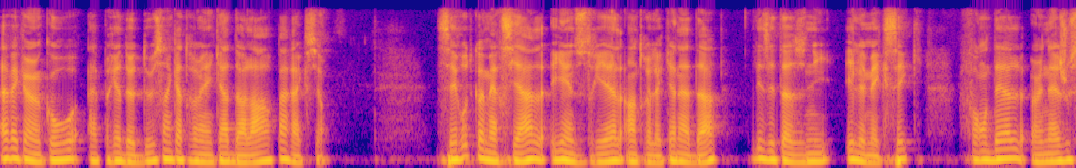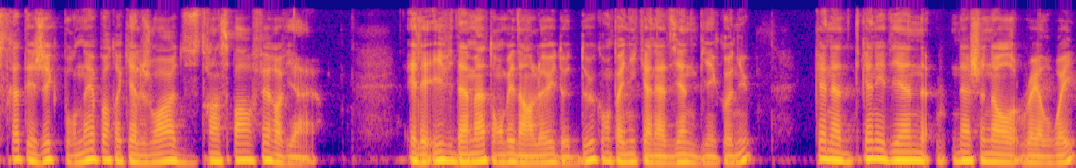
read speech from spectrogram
avec un cours à près de 284 dollars par action. Ces routes commerciales et industrielles entre le Canada, les États-Unis et le Mexique font d'elle un ajout stratégique pour n'importe quel joueur du transport ferroviaire. Elle est évidemment tombée dans l'œil de deux compagnies canadiennes bien connues, Canadian National Railway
